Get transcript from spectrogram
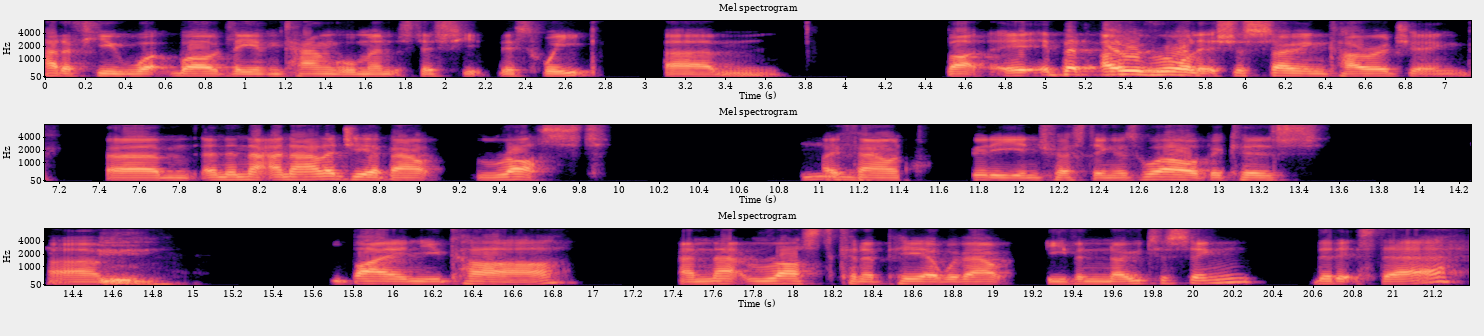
had a few wo- worldly entanglements this this week. Um, but it, but overall, it's just so encouraging. Um, and then that analogy about rust, I Mm. found really interesting as well because um, you buy a new car and that rust can appear without even noticing that it's there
